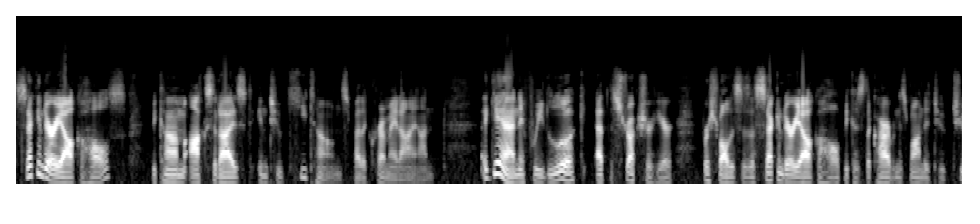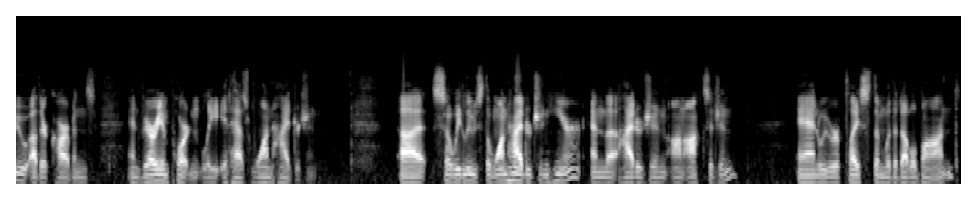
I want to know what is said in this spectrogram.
Secondary alcohols become oxidized into ketones by the chromate ion. Again, if we look at the structure here, first of all, this is a secondary alcohol because the carbon is bonded to two other carbons, and very importantly, it has one hydrogen. Uh, so we lose the one hydrogen here and the hydrogen on oxygen, and we replace them with a double bond,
